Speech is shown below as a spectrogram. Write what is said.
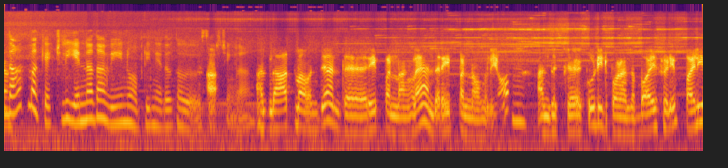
அந்த ஆத்மாக்கு ஆக்சுவலி என்னதான் வேணும் அப்படின்னு ஏதாவது அந்த ஆத்மா வந்து அந்த ரேப் பண்ணாங்களே அந்த ரேப் பண்ணவங்களையும். அந்த கூட்டிட்டு போன அந்த பாய் ஃப்ரெண்டையும் பழி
